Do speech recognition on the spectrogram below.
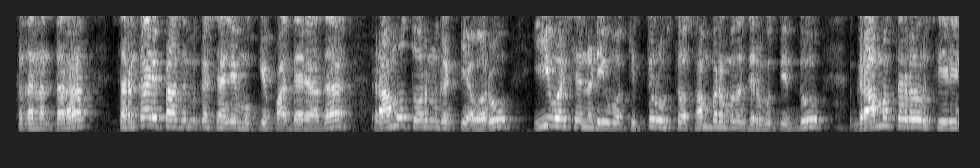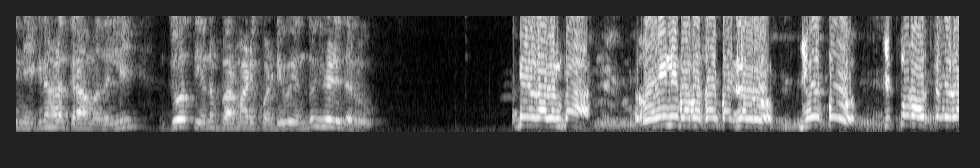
ತದನಂತರ ಸರ್ಕಾರಿ ಪ್ರಾಥಮಿಕ ಶಾಲೆಯ ಮುಖ್ಯೋಪಾಧ್ಯಾಯರಾದ ರಾಮು ತೋರನಗಟ್ಟಿ ಅವರು, ಈ ವರ್ಷ ನಡೆಯುವ ಕಿತ್ತೂರು ಉತ್ಸವ ಸಂಭ್ರಮದ ಜರುಗುತ್ತಿದ್ದು ಗ್ರಾಮಸ್ಥರವರು ಸೇರಿ ನೇಗಿನಹಳ ಗ್ರಾಮದಲ್ಲಿ ಜ್ಯೋತಿಯನ್ನು ಬರಮಾಡಿಕೊಂಡಿವೆ ಎಂದು ಹೇಳಿದರು. ಆತ್ಮೀಯರಾದಂತ ರೋಹಿಣಿ ಬಾಬಾ ಸಾಹೇಬ್ ಪಾಟೀಲ್ ಅವರು ಇವತ್ತು ಕಿತ್ತೂರು ಉತ್ಸವದ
